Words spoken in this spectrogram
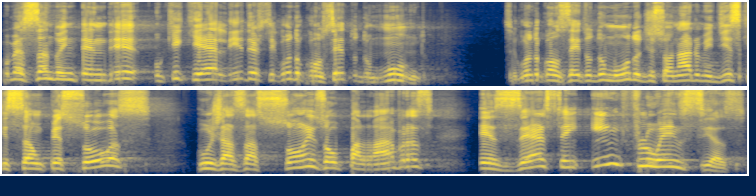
começando a entender o que, que é líder segundo o conceito do mundo. Segundo o conceito do mundo, o dicionário me diz que são pessoas cujas ações ou palavras exercem influências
